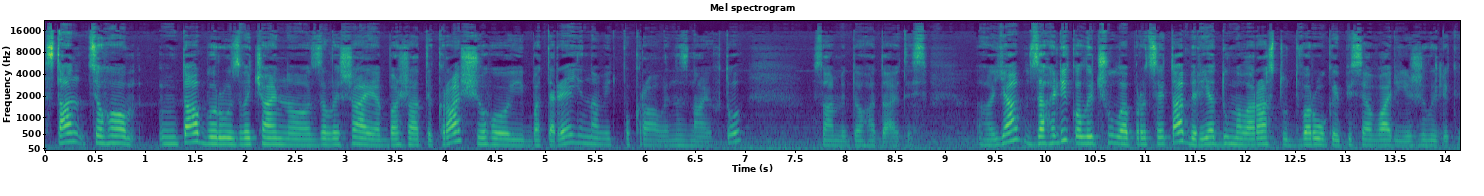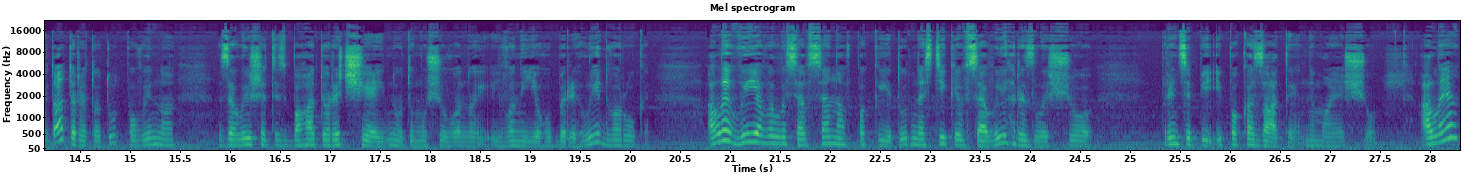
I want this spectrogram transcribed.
Стан цього табору, звичайно, залишає бажати кращого, і батареї навіть покрали. Не знаю хто, самі догадайтесь. Е, Я взагалі, коли чула про цей табір, я думала, раз тут два роки після аварії жили ліквідатори, то тут повинно залишитись багато речей, ну тому що вони, вони його берегли два роки. Але виявилося все навпаки. Тут настільки все вигризли, що в принципі і показати немає що. Але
